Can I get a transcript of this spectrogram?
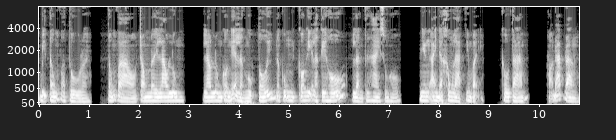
Bị tống vào tù rồi. Tống vào trong nơi lao lung. Lao lung có nghĩa là ngục tối, nó cũng có nghĩa là cái hố, lần thứ hai xuống hố. Nhưng anh đã không làm như vậy. Câu 8. Họ đáp rằng,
